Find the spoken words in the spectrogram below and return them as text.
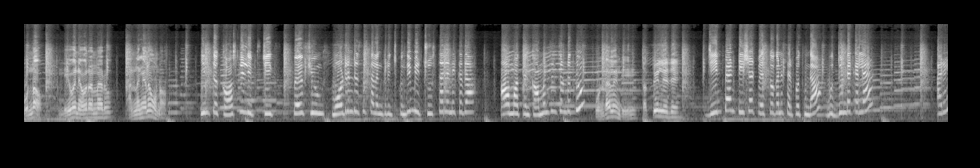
ఉన్నావు. లేవని ఎవరన్నారు? అందంగానే ఉన్నావు. ఇంత costly lipstick perfumes modern dresses అలంకరించుకుంది మీరు చూస్తారనే కదా. ఆ మాత్రం కామన్ సెన్స్ ఉండదు ఉండాలండి. తప్పేం లేదే. జీన్ ప్యాంట్ టీ షర్ట్ వేసుకోగానే సరిపోతుందా? బుద్ధుండకలా అరే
